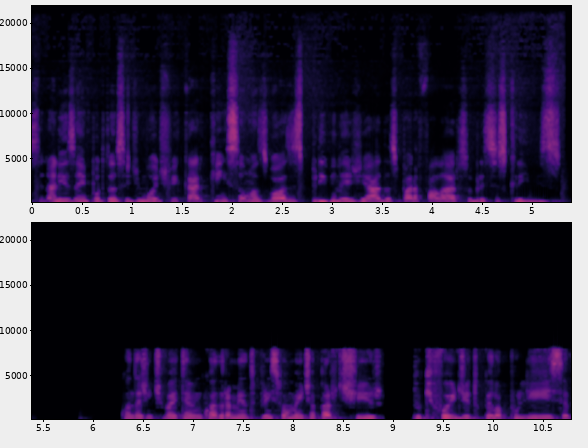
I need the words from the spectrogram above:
sinaliza a importância de modificar quem são as vozes privilegiadas para falar sobre esses crimes. Quando a gente vai ter um enquadramento, principalmente a partir do que foi dito pela polícia,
